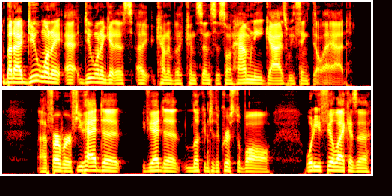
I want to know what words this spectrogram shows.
but I do want to uh, do want to get us a, kind of a consensus on how many guys we think they'll add. Uh, Ferber, if you had to if you had to look into the crystal ball, what do you feel like is a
